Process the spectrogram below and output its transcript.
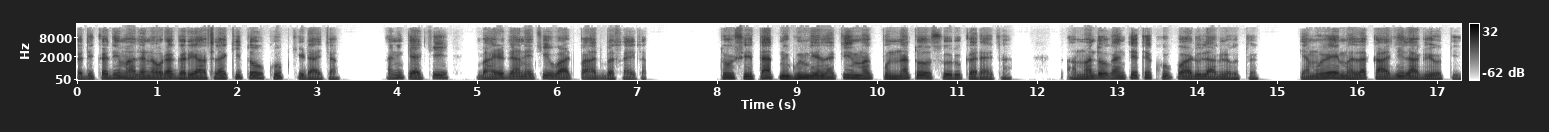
कधी-कधी माझा नवरा घरी असला की तो खूप चिडायचा आणि त्याची बाहेर जाण्याची वाट पाहत बसायचा. तो शेतात निघून गेला की मग पुन्हा तो सुरू करायचा. आम्हा दोघांचे ते खूप वाढू लागलं होतं. त्यामुळे मला काळजी लागली होती.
